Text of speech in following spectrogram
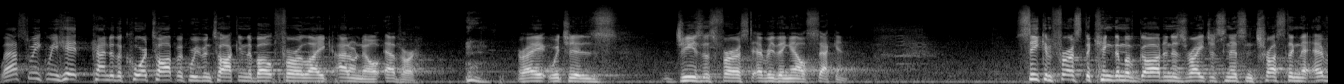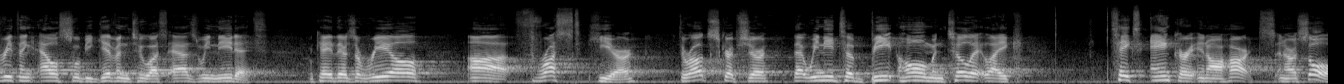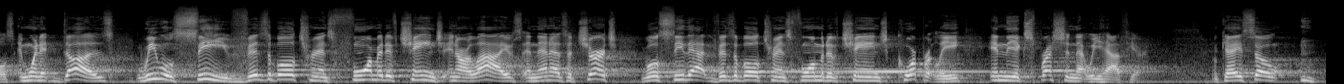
Last week we hit kind of the core topic we've been talking about for like, I don't know, ever, right? Which is Jesus first, everything else second. Seeking first the kingdom of God and his righteousness and trusting that everything else will be given to us as we need it. Okay, there's a real uh, thrust here throughout Scripture that we need to beat home until it like takes anchor in our hearts and our souls. And when it does, we will see visible, transformative change in our lives. And then as a church, we'll see that visible, transformative change corporately in the expression that we have here. Okay, so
